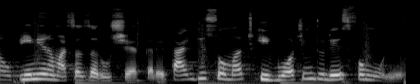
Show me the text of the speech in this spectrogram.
ओपिनियन हमारे साथ ज़रूर शेयर करें। Thank you so much keep watching today's for more news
